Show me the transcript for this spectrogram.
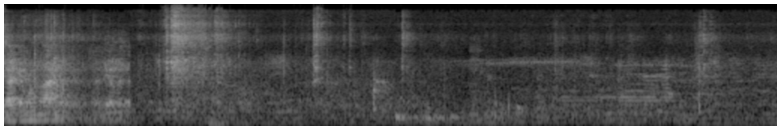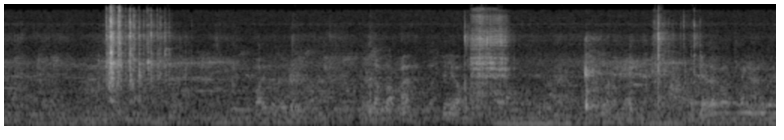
อยาจะมองๆเดี๋ยวมันเสียแล้วก็ใช้งานด้วย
